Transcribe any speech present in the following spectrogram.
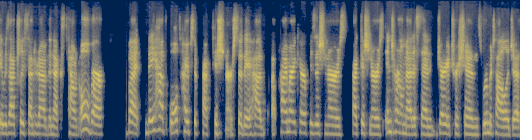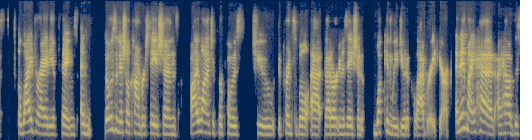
It was actually centered out of the next town over, but they have all types of practitioners. So they have uh, primary care physicians, practitioners, internal medicine, geriatricians, rheumatologists, a wide variety of things. And those initial conversations, I wanted to propose to the principal at that organization, what can we do to collaborate here? And in my head, I have the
